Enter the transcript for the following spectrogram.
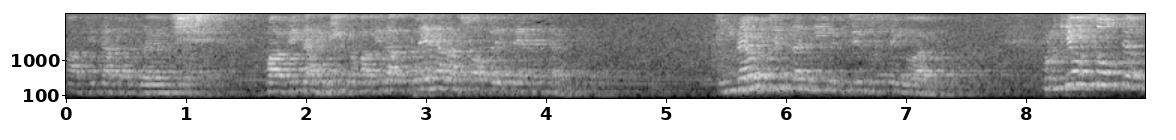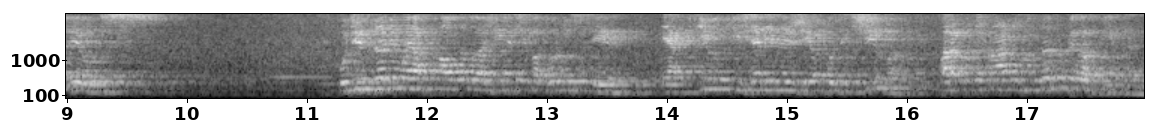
Uma vida abundante, uma vida rica, uma vida plena na Sua presença. Não desanimes, diz o Senhor, porque eu sou o teu Deus. O desânimo é a falta do agente ativador do ser, é aquilo que gera energia positiva para continuarmos lutando pela vida.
